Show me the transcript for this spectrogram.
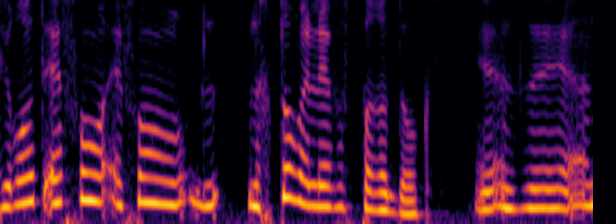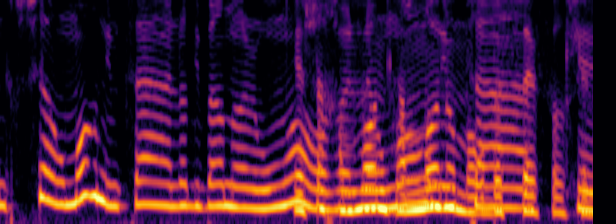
לראות איפה, איפה לחתור אל לב הפרדוקס. אז uh, אני חושבת שההומור נמצא, לא דיברנו על הומור, אבל יש לך המון המון הומור בספר כן,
